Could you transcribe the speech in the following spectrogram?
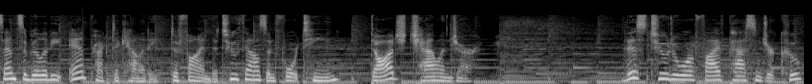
sensibility, and practicality define the 2014 Dodge Challenger. This two-door, five-passenger coupe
